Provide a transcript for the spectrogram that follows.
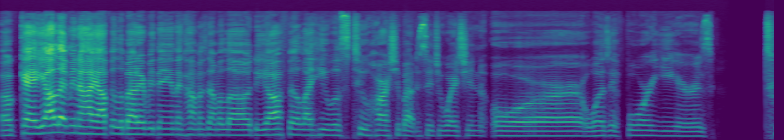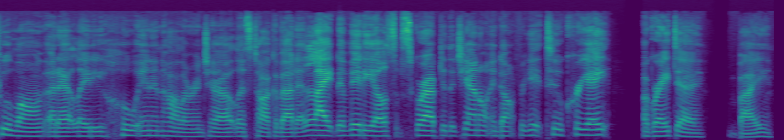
Okay, y'all let me know how y'all feel about everything in the comments down below. Do y'all feel like he was too harsh about the situation or was it four years too long of that lady who in and hollering, child? Let's talk about it. Like the video, subscribe to the channel, and don't forget to create a great day. Bye.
